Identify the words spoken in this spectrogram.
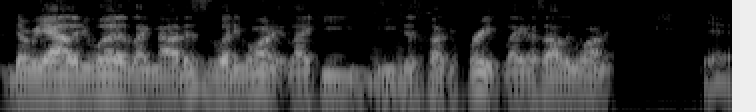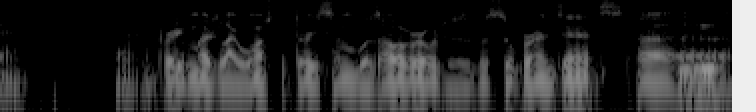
the reality was like, no, this is what he wanted. Like he he Mhm. just fucking freak. Like that's all he wanted. yeah. And and pretty much like once the threesome was over, which was was super intense, uh, Mhm.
